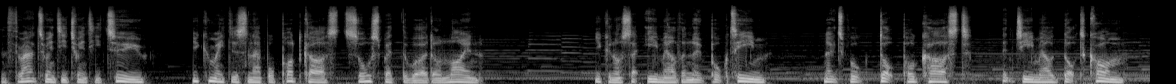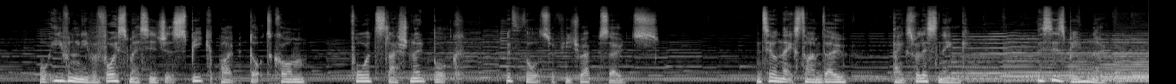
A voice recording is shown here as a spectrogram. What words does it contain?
and throughout 2022, you can rate us on Apple Podcasts or spread the word online. You can also email the Notebook team, notebook.podcast at gmail.com, or even leave a voice message at speakpipe.com forward slash notebook with thoughts for future episodes. Until next time, though, thanks for listening. This has been Notebook.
